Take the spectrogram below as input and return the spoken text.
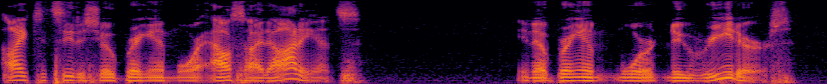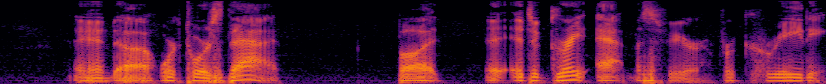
I like to see the show bring in more outside audience. You know, bring in more new readers, and uh, work towards that. But it's a great atmosphere for creating.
